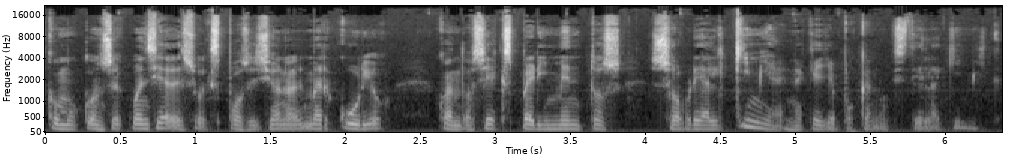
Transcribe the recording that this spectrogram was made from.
como consecuencia de su exposición al mercurio cuando hacía experimentos sobre alquimia. En aquella época no existía la química.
